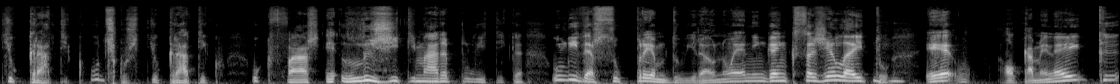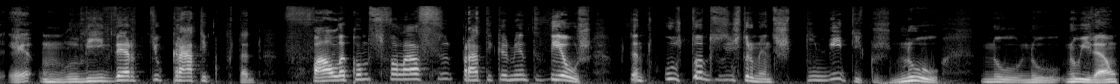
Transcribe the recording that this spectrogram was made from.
teocrático. O discurso teocrático o que faz é legitimar a política. O líder supremo do Irão não é ninguém que seja eleito, é Al-Khamenei, que é um líder teocrático, portanto, fala como se falasse praticamente Deus. Portanto, os, todos os instrumentos políticos no, no, no, no Irão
